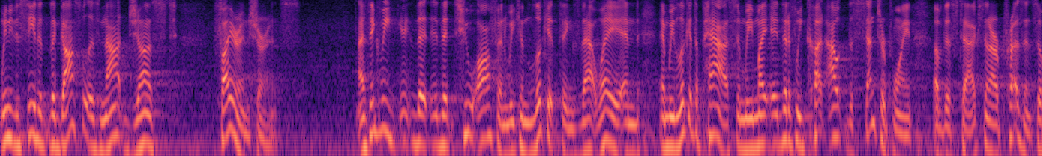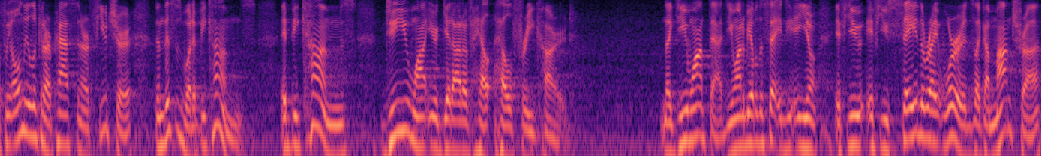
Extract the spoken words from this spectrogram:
we need to see that the gospel is not just fire insurance. I think we, that, that too often we can look at things that way and, and we look at the past and we might, that if we cut out the center point of this text and our present, so if we only look at our past and our future, then this is what it becomes. It becomes, do you want your get out of hell, hell free card? Like, do you want that? Do you want to be able to say, you know, if you if you say the right words like a mantra,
